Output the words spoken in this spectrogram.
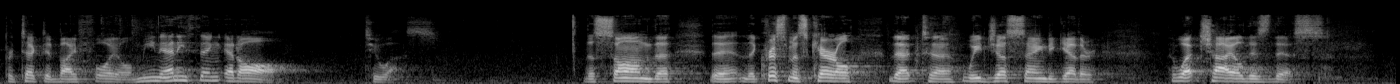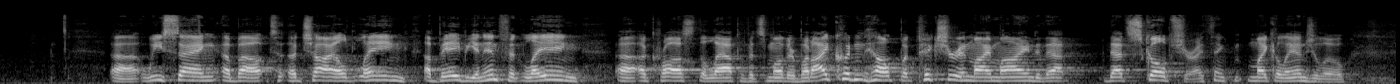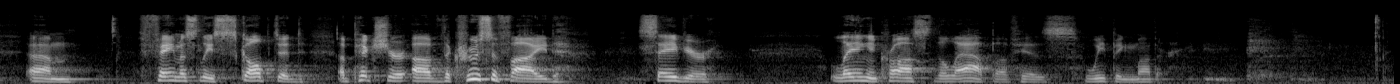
protected by foil mean anything at all to us? The song, the, the, the Christmas carol that uh, we just sang together what child is this? Uh, we sang about a child laying, a baby, an infant laying uh, across the lap of its mother, but I couldn't help but picture in my mind that, that sculpture. I think Michelangelo um, famously sculpted a picture of the crucified Savior laying across the lap of his weeping mother.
